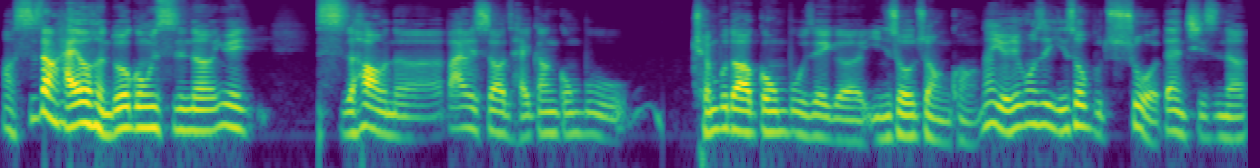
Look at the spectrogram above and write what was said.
啊。实际上还有很多公司呢，因为十号呢，八月十号才刚公布，全部都要公布这个营收状况。那有些公司营收不错，但其实呢，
